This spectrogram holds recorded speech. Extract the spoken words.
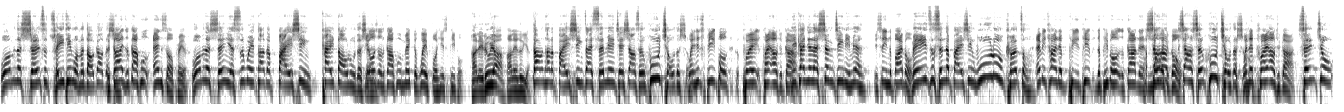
我们的神是垂听我们祷告的 the 神，God is God who answers our prayer. 我们的神也是为他的百姓开道路的 He 神。 also is the God who make the way for His people. 哈利路亚！ Hallelujah. 当他的百姓在神面前向神呼求的时候， When His people pray, cry out to 你 God, 看见在圣经里面， you see in the Bible, 每一次神的百姓无路可走， every time the, pe- pe- the people of God they have 向 nowhere to 他 go, 向神呼求的时候 when，they cry out to God, 神就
